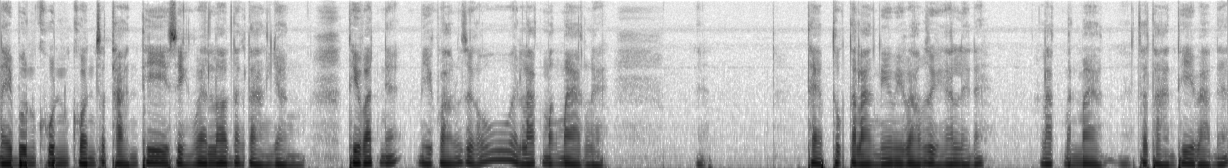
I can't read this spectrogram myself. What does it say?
ในบุญคุณคนสถานที่สิ่งแวดล้อมต่าง ๆ อย่างที่วัดเนี้ยมีความรู้สึกโอ้รักมาก ๆ เลยแทบทุกตารางนิ้วมีความรู้สึกอย่างนั้นเลยนะรักมันมากสถานที่แบบนี้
